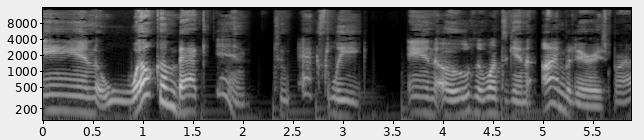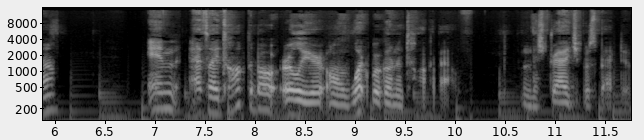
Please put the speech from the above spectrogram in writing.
And welcome back in to X League and O's. And once again, I'm Darius Brown. And as I talked about earlier on what we're going to talk about from the strategy perspective,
